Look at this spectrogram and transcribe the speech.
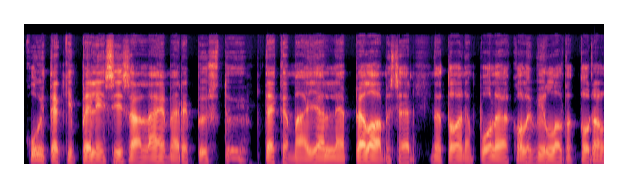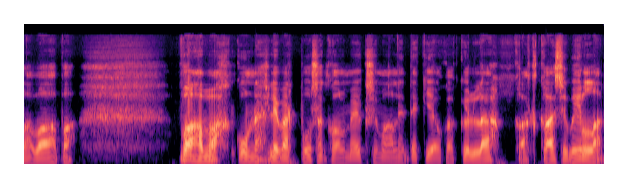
kuitenkin pelin sisällä. Emeri pystyy tekemään jälleen pelaamiseen, ja toinen puoli oli Villalta todella vahva, vahva, kunnes Liverpool sen 3-1 maalin teki, joka kyllä katkaisi Villan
